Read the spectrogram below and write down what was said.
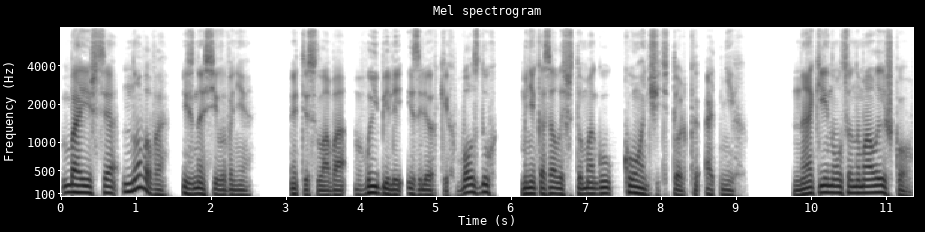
«Боишься нового изнасилования?» Эти слова выбили из легких воздух, мне казалось, что могу кончить только от них. Накинулся на малышку,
